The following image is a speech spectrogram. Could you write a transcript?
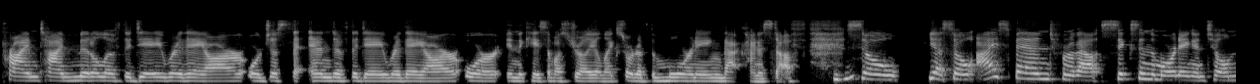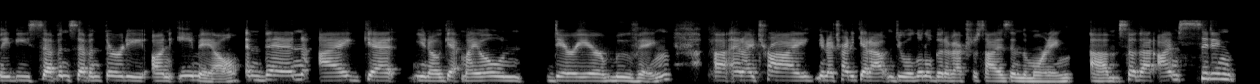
prime time middle of the day where they are or just the end of the day where they are or in the case of australia like sort of the morning that kind of stuff mm-hmm. so yeah, so I spend from about six in the morning until maybe seven, seven thirty on email, and then I get you know get my own derriere moving. Uh, and I try, you know, I try to get out and do a little bit of exercise in the morning um, so that I'm sitting,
